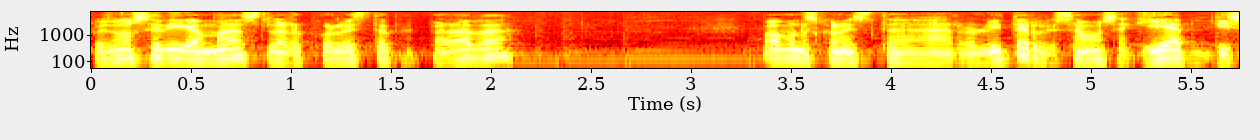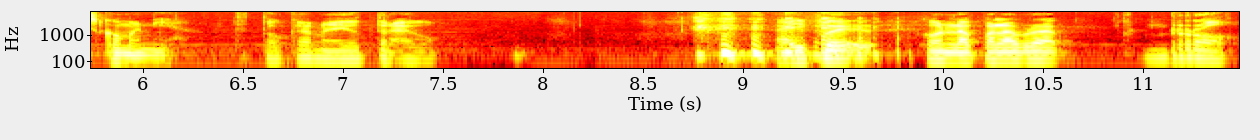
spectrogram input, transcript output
Pues no se diga más, la rocola está preparada. Vámonos con esta rolita y regresamos aquí a Discomanía. Te toca medio trago. Ahí fue con la palabra Ro.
